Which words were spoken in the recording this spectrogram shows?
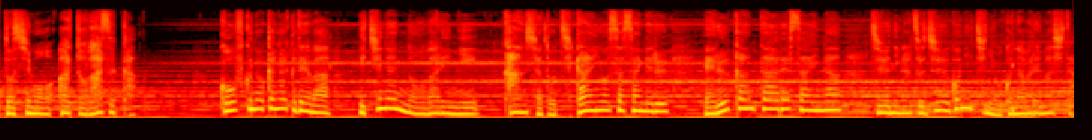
年もあとわずか。幸福の科学では1年の終わりに感謝と誓いを捧げるエルカンターレ祭が12月15日に行われました。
